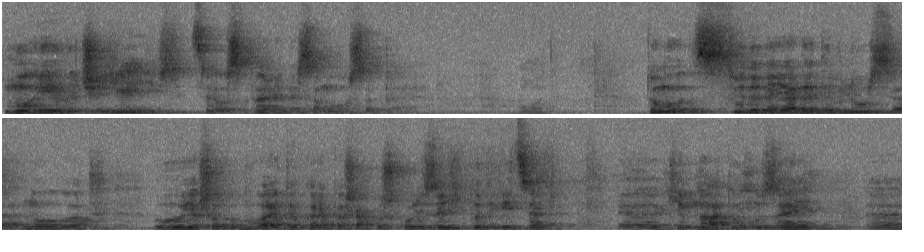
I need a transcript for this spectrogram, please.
могили чиєїсь це осквернення самого себе. От. Тому сюди, де я не дивлюся, ну от, якщо побуваєте в Карапашах у школі, зайдіть, подивіться е, кімнату, музей е,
